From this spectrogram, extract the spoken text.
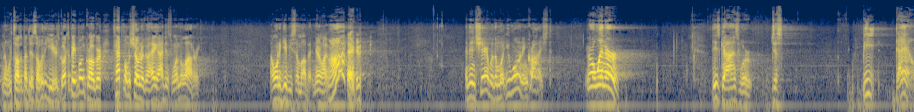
You know, we talked about this over the years. Go up to people in Kroger, tap them on the shoulder and go, hey, I just won the lottery. I want to give you some of it. And they're like, all right. And then share with them what you won in Christ. You're a winner. These guys were just beat down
